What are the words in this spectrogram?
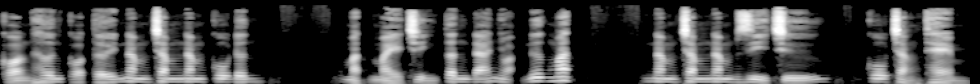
còn hơn có tới 500 năm cô đơn. Mặt mày trình tân đã nhọa nước mắt, 500 năm gì chứ, cô chẳng thèm.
